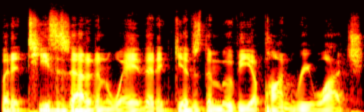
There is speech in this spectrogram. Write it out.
But it teases at it in a way that it gives the movie upon rewatch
